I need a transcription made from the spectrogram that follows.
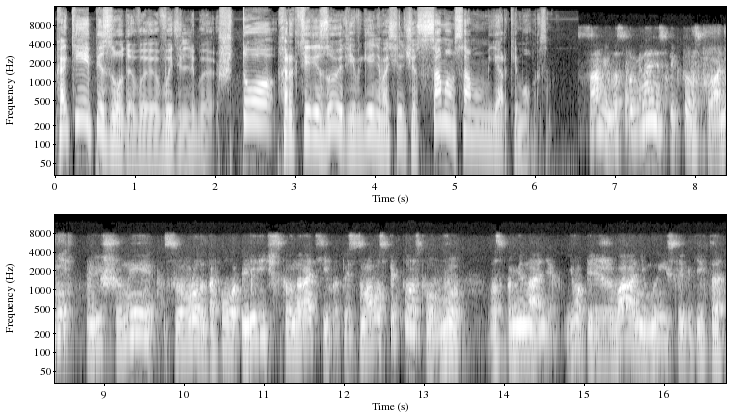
Какие эпизоды вы выделили бы? Что характеризует Евгения Васильевича самым-самым ярким образом? Сами воспоминания Спекторского, они лишены своего рода такого лирического нарратива. То есть самого Спекторского в воспоминаниях, его переживаний, мыслей, каких-то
